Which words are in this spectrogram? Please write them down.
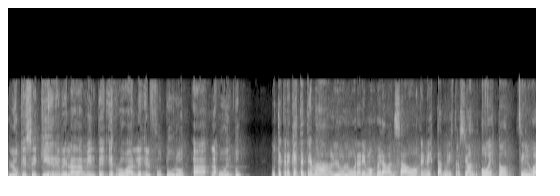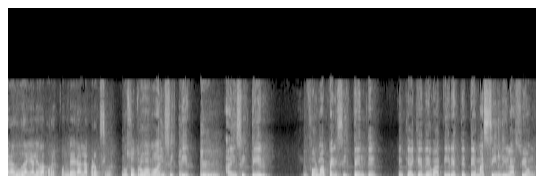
lo que se quiere veladamente es robarle el futuro a la juventud. ¿Usted cree que este tema lo lograremos ver avanzado en esta administración o esto, sin lugar a duda, ya le va a corresponder a la próxima? Nosotros vamos a insistir, a insistir en forma persistente en que hay que debatir este tema sin dilación.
